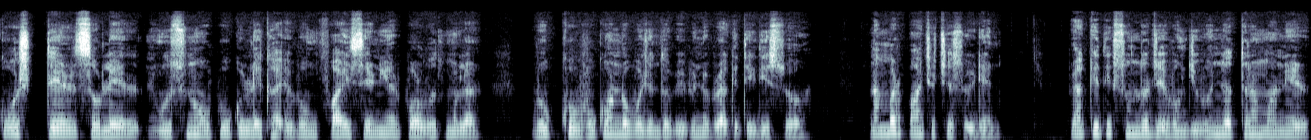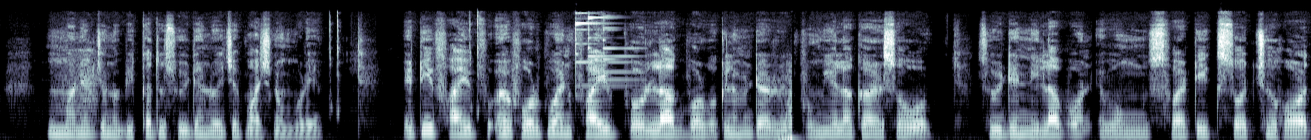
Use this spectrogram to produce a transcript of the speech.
কোস্টের সোলের উষ্ণ উপকূলরেখা এবং ফাইসেনিয়ার পর্বতমালার রুক্ষ ভূখণ্ড পর্যন্ত বিভিন্ন প্রাকৃতিক দৃশ্য। নাম্বার পাঁচ হচ্ছে সুইডেন। প্রাকৃতিক সৌন্দর্য এবং জীবনযাত্রার মানের মানের জন্য বিখ্যাত সুইডেন রয়েছে পাঁচ নম্বরে। এটি five four point five lakh বর্গ কিলোমিটার ভূমি এলাকার সহ সুইডেন নীলাবন এবং স্ফটিক স্বচ্ছ হ্রদ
